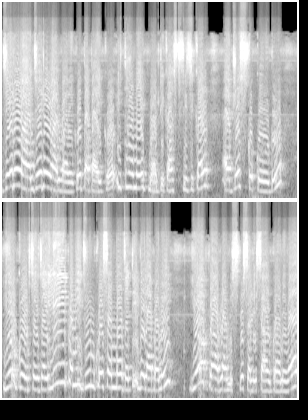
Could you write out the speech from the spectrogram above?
जेरो वान जेरो वान भनेको तपाईँको इथरनेट मल्टिकास्ट फिजिकल एड्रेसको कोड हो। यो कोड चाहिँ जहिले पनि जुन क्वेसनमा जति बेला पनि यो प्रब्लम स्पेसली सल्भ गर्ने बेला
